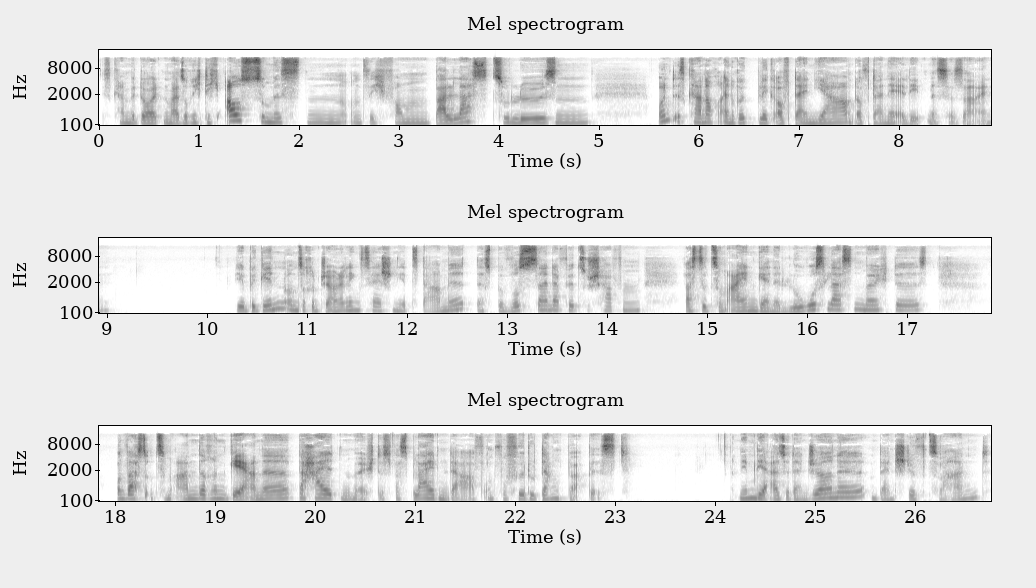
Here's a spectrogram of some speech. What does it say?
Es kann bedeuten, mal so richtig auszumisten und sich vom Ballast zu lösen. Und es kann auch ein Rückblick auf dein Jahr und auf deine Erlebnisse sein. Wir beginnen unsere Journaling-Session jetzt damit, das Bewusstsein dafür zu schaffen, was du zum einen gerne loslassen möchtest und was du zum anderen gerne behalten möchtest, was bleiben darf und wofür du dankbar bist. Nimm dir also dein Journal und dein Stift zur Hand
